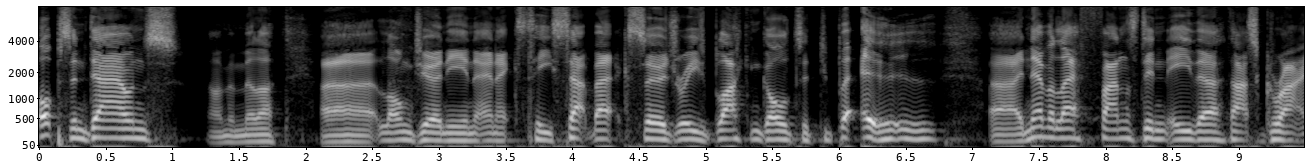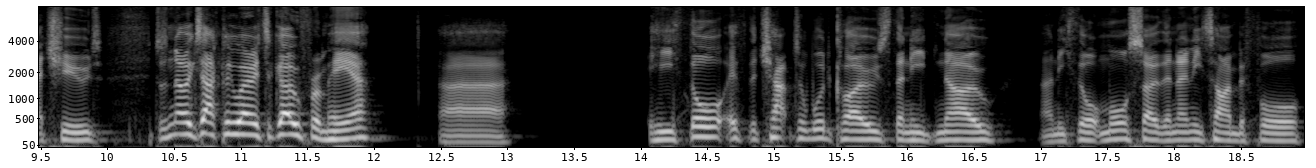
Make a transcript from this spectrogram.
Ups and downs. I'm a Miller. Uh, long journey in NXT, setbacks, surgeries, black and gold to uh, never left. Fans didn't either. That's gratitude. Doesn't know exactly where to go from here. Uh, he thought if the chapter would close, then he'd know, and he thought more so than any time before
